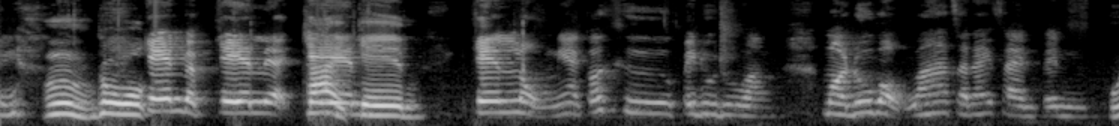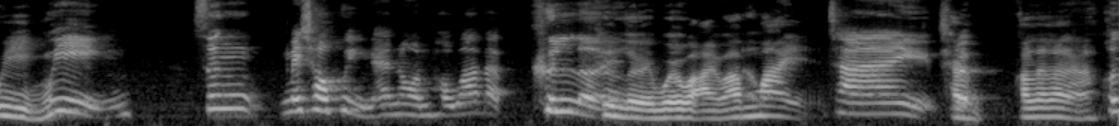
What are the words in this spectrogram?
ณฑ์อืมถูกเกณฑ์แบบเกณฑ์เลยอะเกใช่ณฑ์เกณฑ์เกณฑ์หลงเนี่ยก็คือไปดูดวง หมอดูบอกว่าจะได้แฟนเป็นผู้หญิงผู้หญิง ซึ่งไม่ชอบผู้หญิงแน่นอน เพราะว่าแบบขึ้นเลย ขึ้นเลยโวยวายว่าไม่ ใช่ฉัแบนบ เขาเรียกอะไรนะคน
